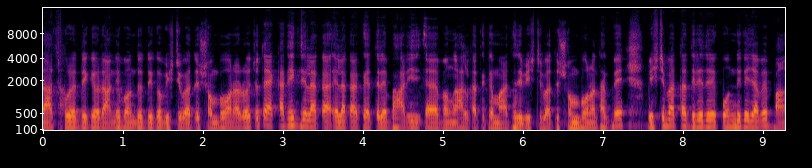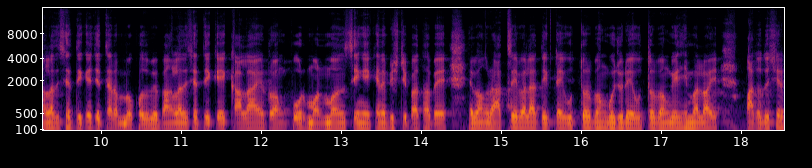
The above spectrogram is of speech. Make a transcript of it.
রাজপুরের দিকেও, রানীবন্ধের দিকেও বৃষ্টিপাতের সম্ভাবনা রয়েছে। তো একাধিক জেলা এলাকার ক্ষেত্রে ভারী এবং হালকা থেকে মাঝারি বৃষ্টিপাতের সম্ভাবনা থাকবে। বৃষ্টিপাতটা ধীরে ধীরে কোন দিকে যাবে? বাংলাদেশের দিকে যেতে আরম্ভ করবে। বাংলাদেশের দিকে কালায় রংপুর, মনমোহন সিং এখানে বৃষ্টিপাত হবে এবং রাত্রিবেলার দিকটায় উত্তরবঙ্গ জুড়ে। উত্তরবঙ্গের হিমালয় পাদদেশের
